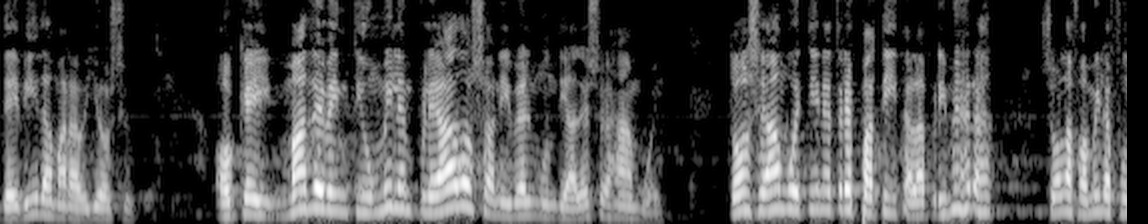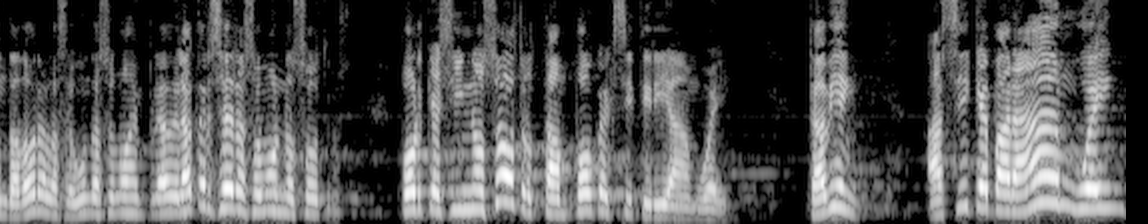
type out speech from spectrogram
de vida maravilloso. Ok, más de 21 mil empleados a nivel mundial, eso es Amway. Entonces Amway tiene tres patitas. La primera son la familia fundadora, la segunda son los empleados y la tercera somos nosotros. Porque sin nosotros tampoco existiría Amway. ¿Está bien? Así que para Amway,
